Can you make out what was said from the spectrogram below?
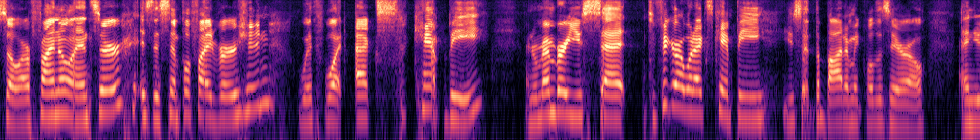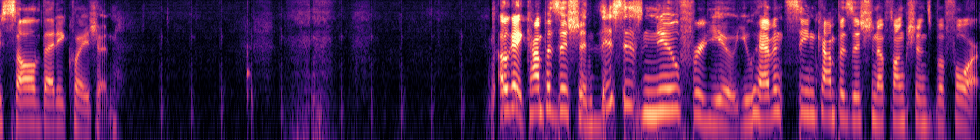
So our final answer is the simplified version with what x can't be. And remember, you set, to figure out what x can't be, you set the bottom equal to 0, and you solve that equation. Okay, composition. This is new for you. You haven't seen composition of functions before.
